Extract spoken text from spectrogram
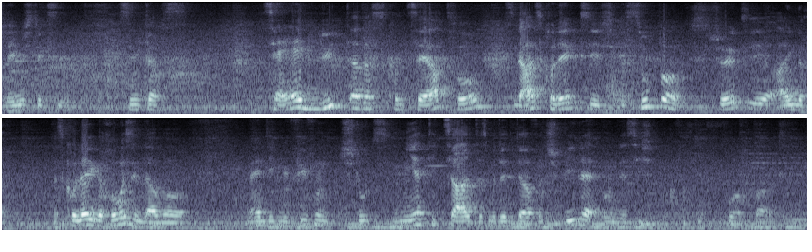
Schlimmste. Es sind, glaube ich, zehn Leute an das Konzert gekommen. Es sind alles Kollegen, es war super, es war schön, gewesen, eigentlich, dass Kollegen gekommen sind, aber wir haben irgendwie 500 Stutz Miete gezahlt, dass wir dort dürfen spielen und es ist einfach nur furchtbar. Gewesen.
